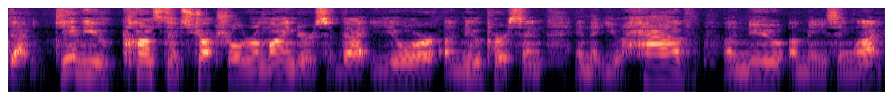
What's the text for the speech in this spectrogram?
that give you constant structural reminders that you're a new person and that you have a new amazing life.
